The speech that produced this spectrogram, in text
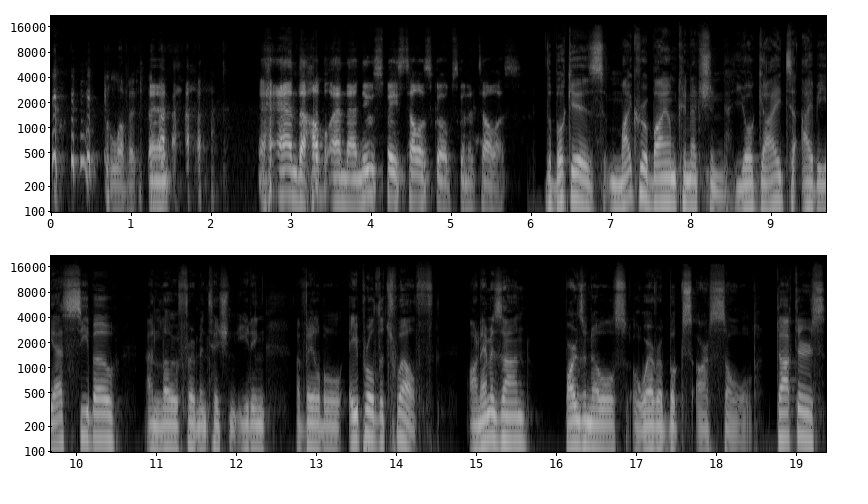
Love it. and and the Hubble and that new space telescope's going to tell us. The book is Microbiome Connection Your Guide to IBS, SIBO, and Low Fermentation Eating, available April the 12th on Amazon, Barnes & Nobles, or wherever books are sold. Doctors,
